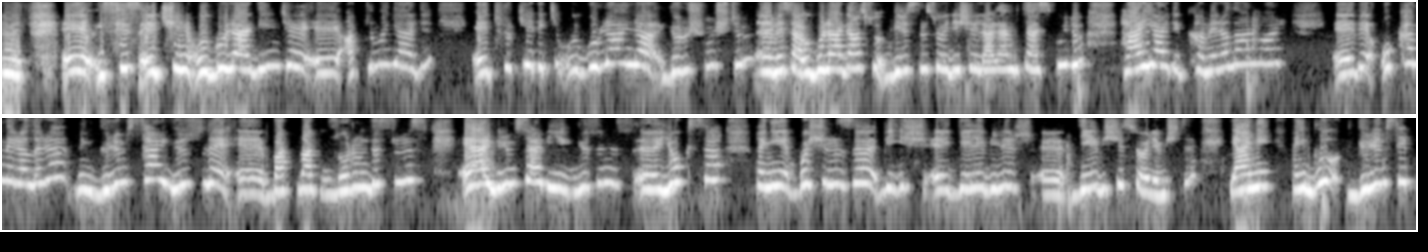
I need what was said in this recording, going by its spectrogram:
Evet, e, siz e, Çin Uygurlar deyince e, aklıma geldi. E, Türkiye'deki Uygurlarla görüşmüştüm. E, mesela Uygurlardan birisinin söylediği şeylerden bir tanesi buydu. Her yerde kameralar var e, ve o kameralara gülümser yüzle e, bakmak zorundasınız. Eğer gülümser bir yüzünüz e, yoksa hani başınıza bir iş e, gelebilir e, diye bir şey söylemişti. Yani hani bu gülümsep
